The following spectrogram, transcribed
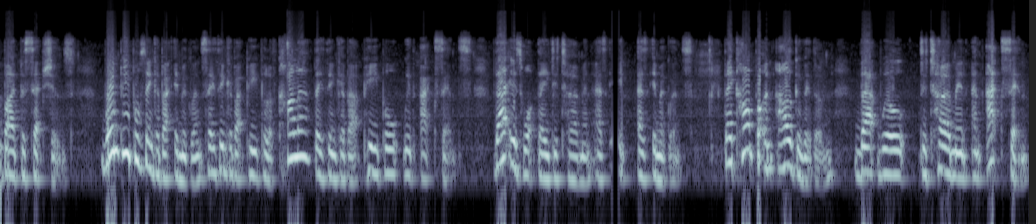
by perceptions. When people think about immigrants, they think about people of colour, they think about people with accents. That is what they determine as, as immigrants. They can't put an algorithm that will determine an accent,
